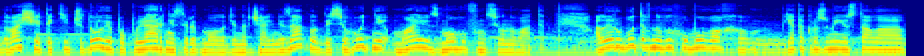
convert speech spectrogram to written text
Ваші такі чудові, популярні серед молоді навчальні заклади сьогодні мають змогу функціонувати. Але робота в нових умовах, я так розумію, стала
